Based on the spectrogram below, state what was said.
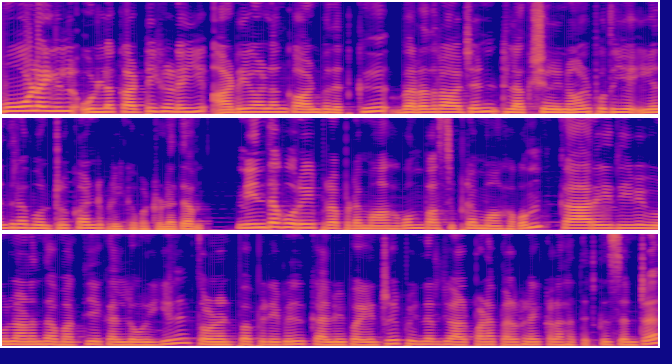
மூளையில் உள்ள கட்டிகளை அடையாளம் காண்பதற்கு வரதராஜன் டிலக்ஷனினால் புதிய இயந்திரம் ஒன்று கண்டுபிடிக்கப்பட்டுள்ளது. நிந்தபுரை பிறப்பிடமாகவும் வசிப்பிடமாகவும் காரைதீவி விமலானந்தா மத்திய கல்லூரியில் தொழில்நுட்ப பிரிவில் கல்வி பயின்று பின்னர் யாழ்ப்பாண பல்கலைக்கழகத்திற்கு சென்ற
